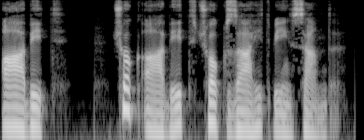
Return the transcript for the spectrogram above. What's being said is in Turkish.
Abid, çok abid, çok zahit bir insandı.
